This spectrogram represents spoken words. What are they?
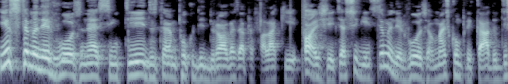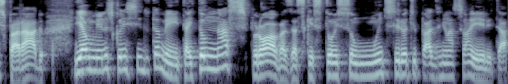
E o sistema nervoso, né? Sentidos, até um pouco de drogas, dá para falar aqui. Ó, gente, é o seguinte: o sistema nervoso é o mais complicado, disparado, e é o menos conhecido também, tá? Então, nas provas, as questões são muito estereotipadas em relação a ele, tá?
